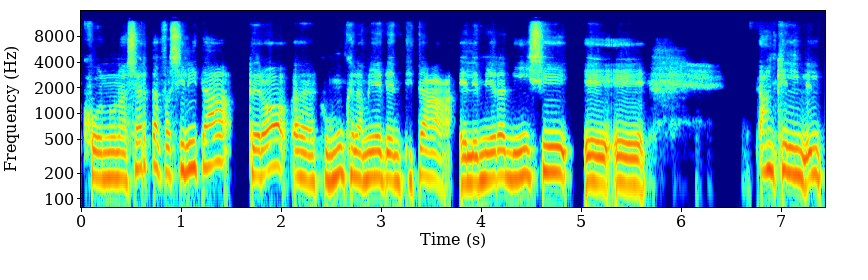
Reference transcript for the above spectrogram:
con una certa facilità, però eh, comunque la mia identità e le mie radici e, e anche il, il,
